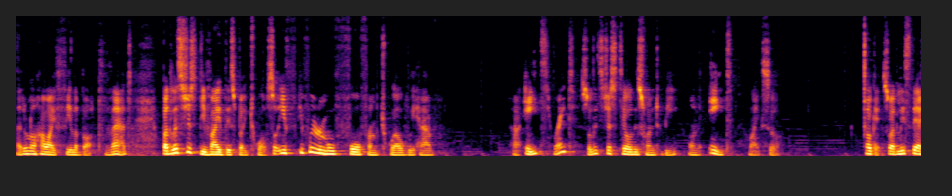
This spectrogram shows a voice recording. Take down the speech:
I don't know how I feel about that but let's just divide this by 12 so if if we remove 4 from 12 we have uh, 8 right? So let's just tell this one to be on 8 like so. Okay so at least they are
